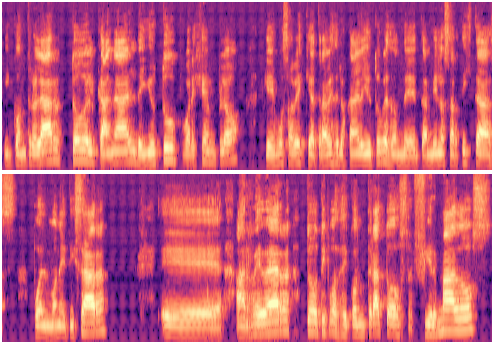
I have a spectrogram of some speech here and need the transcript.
y controlar todo el canal de YouTube, por ejemplo, que vos sabés que a través de los canales de YouTube es donde también los artistas pueden monetizar, eh, a rever todo tipo de contratos firmados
